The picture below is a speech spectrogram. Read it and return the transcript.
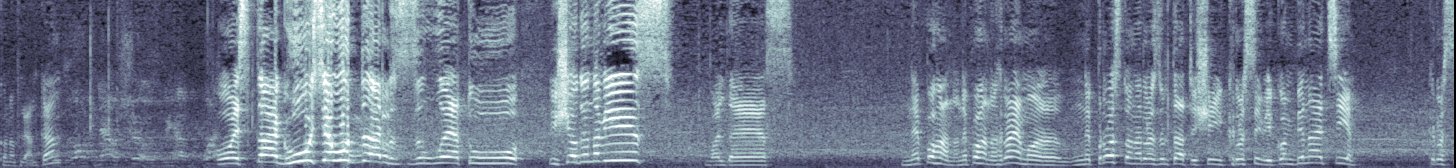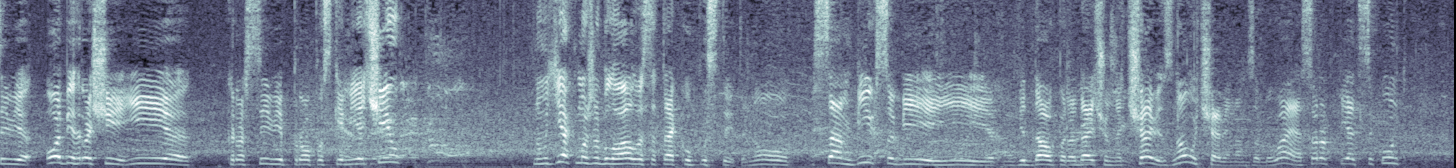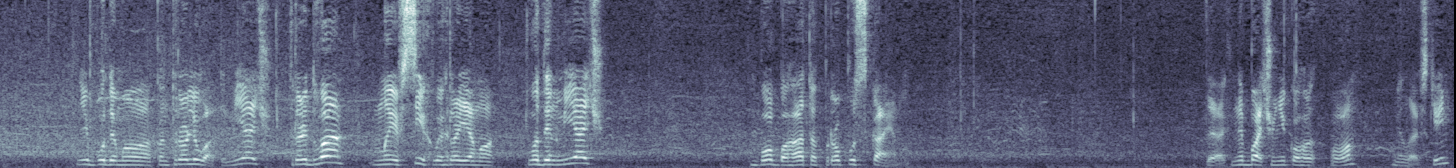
Коноплянка. Ось так. Гуся удар з лету. І ще один навіс. Вальдес. Непогано, непогано граємо. Не просто на результати, ще й красиві комбінації, красиві обіграші і красиві пропуски м'ячів. Ну як можна було Алвеса так упустити? Ну, сам біг собі і віддав передачу на Чаві. Знову Чаві нам забиває. 45 секунд. І будемо контролювати м'яч. 3-2. Ми всіх виграємо в один м'яч, бо багато пропускаємо. Так, не бачу нікого. О, Мілевський.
